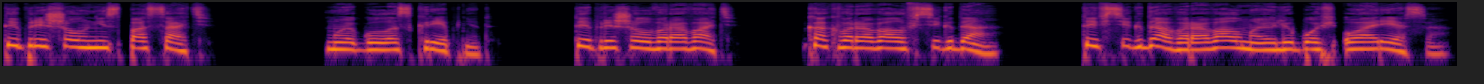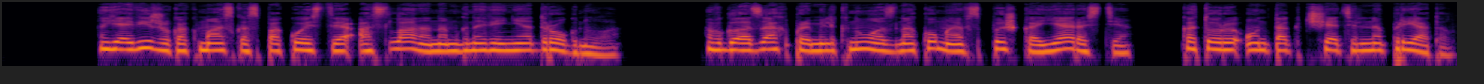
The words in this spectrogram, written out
Ты пришел не спасать. Мой голос крепнет. Ты пришел воровать. Как воровал всегда. Ты всегда воровал мою любовь у Ареса. Я вижу, как маска спокойствия Аслана на мгновение дрогнула. В глазах промелькнула знакомая вспышка ярости, которую он так тщательно прятал.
